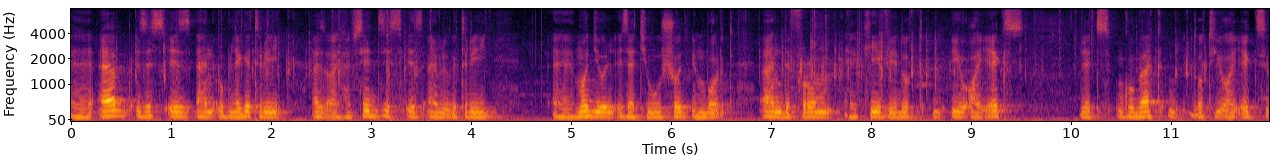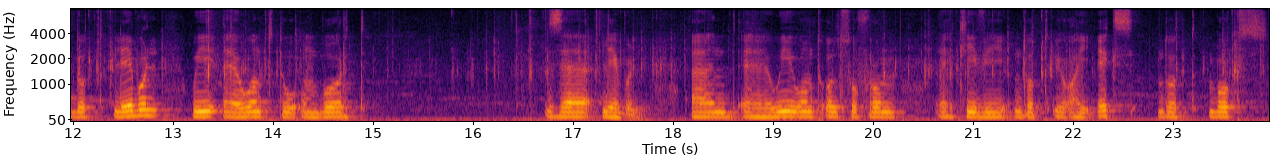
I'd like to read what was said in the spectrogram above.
app this is an obligatory as I have said this is an obligatory uh, module that you should import. And from uh, kivy.uix let's go back .uix dot we uh, want to import the label. And uh, we want also from uh, kivy.uix dot box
